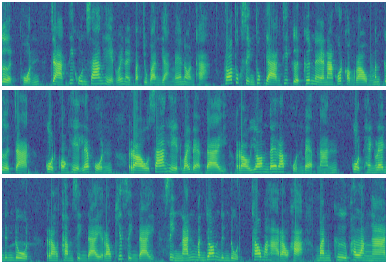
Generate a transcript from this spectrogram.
เกิดผลจากที่คุณสร้างเหตุไว้ในปัจจุบันอย่างแน่นอนค่ะ เพราะทุกสิ่งทุกอย่างที่เกิดขึ้นในอนาคตของเรา มันเกิดจากกฎของเหตุและผล เราสร้างเหตุไว้แบบใด เราย่อมได้รับผลแบบนั้น กฎแห่งแรงดึงดูด เราทำสิ่งใดเราคิดสิ่งใด สิ่งนั้นมันย่อมดึงดูดเข้ามาหาเราค่ะ มันคือพลังงาน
